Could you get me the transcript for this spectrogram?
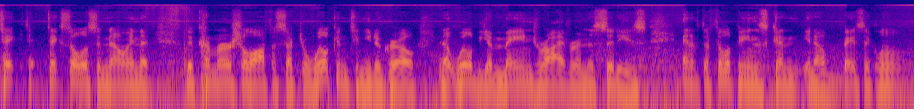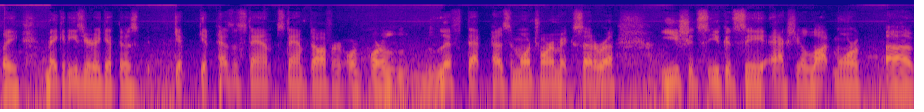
take take solace in knowing that the commercial office sector will continue to grow and it will be a main driver driver in the cities. And if the Philippines can, you know, basically make it easier to get those get get PEZA stamp, stamped off or, or, or lift that PEZA moratorium, et cetera, you should see, you could see actually a lot more uh,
